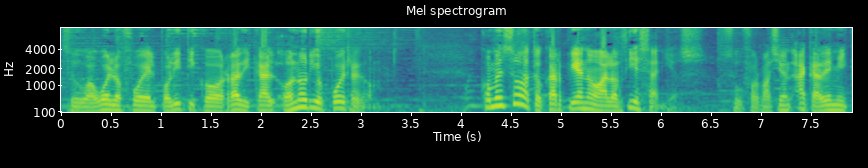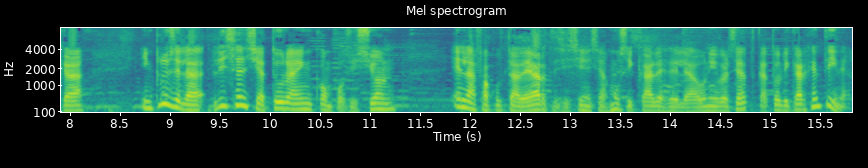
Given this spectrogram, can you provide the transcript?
Su abuelo fue el político radical Honorio Pueyrredón. Comenzó a tocar piano a los 10 años. Su formación académica incluye la licenciatura en composición en la Facultad de Artes y Ciencias Musicales de la Universidad Católica Argentina,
